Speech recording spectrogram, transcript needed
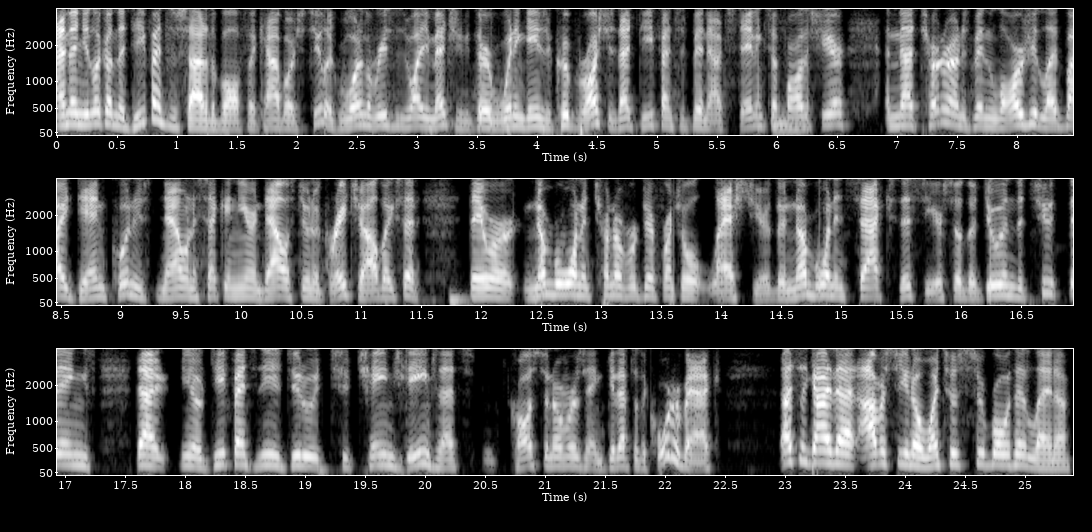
And then you look on the defensive side of the ball for the Cowboys too. Like one of the reasons why you mentioned they're winning games with Cooper Rush is that defense has been outstanding so far mm-hmm. this year, and that turnaround has been largely led by Dan Quinn, who's now in a second year in Dallas, doing a great job. Like I said, they were number one in turnover differential last year. They're number one in sacks this year, so they're doing the two things that you know defense needs to do to, to change games, and that's cause turnovers and get after the quarterback. That's a guy that obviously you know went to a Super Bowl with Atlanta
